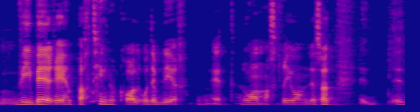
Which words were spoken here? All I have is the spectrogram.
vi ber i en partilokal och det blir ett ramaskri om det. Så att eh,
